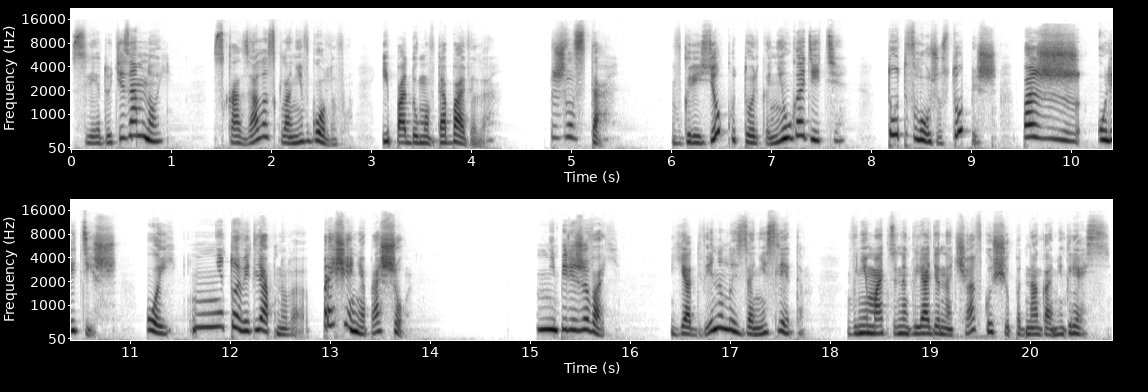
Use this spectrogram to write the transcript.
«Следуйте за мной», — сказала, склонив голову, и, подумав, добавила. «Пожалуйста, в грязюку только не угодите. Тут в лужу ступишь, пож... улетишь. Ой, не то ведь ляпнула. Прощения прошу». «Не переживай». Я двинулась за ней следом, внимательно глядя на чавкающую под ногами грязь.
